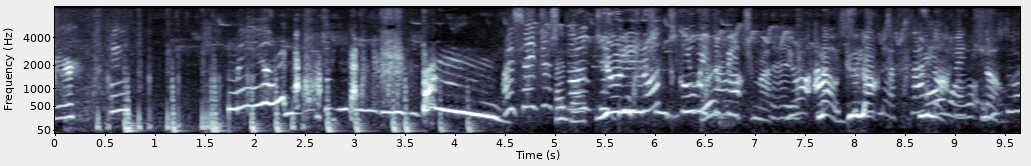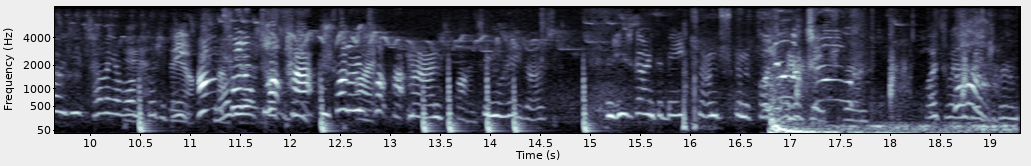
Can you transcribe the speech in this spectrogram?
here? I say just I go bet. to You're beach not going to will beach, man. You're No, do not. Do a not. fat bitch. No. telling everyone to go to beach. I'm Yeah, following yeah, Top Hat. I'm following Alright. Top Hat Man. Seeing where he goes. And he's going to beach, so I'm just gonna follow What's him. the beach room? What's the beach ah! room?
